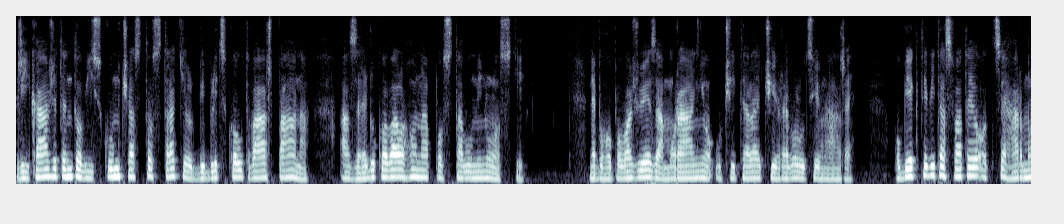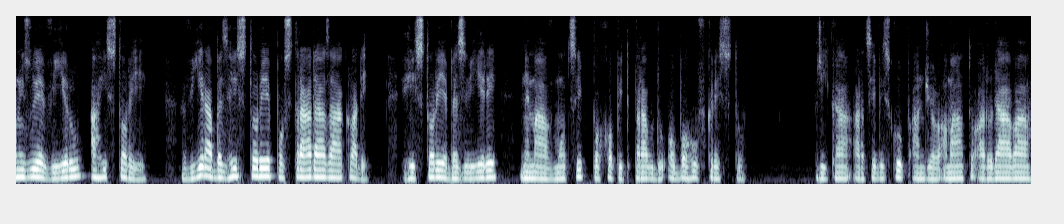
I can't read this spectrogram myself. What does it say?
Říká, že tento výzkum často ztratil biblickou tvář pána a zredukoval ho na postavu minulosti. Nebo ho považuje za morálního učitele či revolucionáře. Objektivita svatého otce harmonizuje víru a historii. Víra bez historie postrádá základy. Historie bez víry nemá v moci pochopit pravdu o Bohu v Kristu říká arcibiskup Angelo Amato a dodává,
